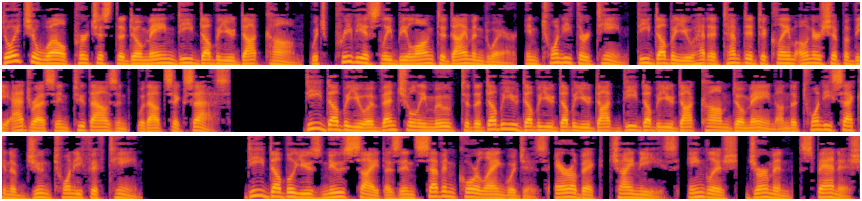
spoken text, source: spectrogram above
Deutsche Welle purchased the domain dw.com, which previously belonged to Diamondware. In 2013, DW had attempted to claim ownership of the address in 2000, without success. DW eventually moved to the www.dw.com domain on the 22nd of June 2015. DW's news site is in seven core languages Arabic, Chinese, English, German, Spanish,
